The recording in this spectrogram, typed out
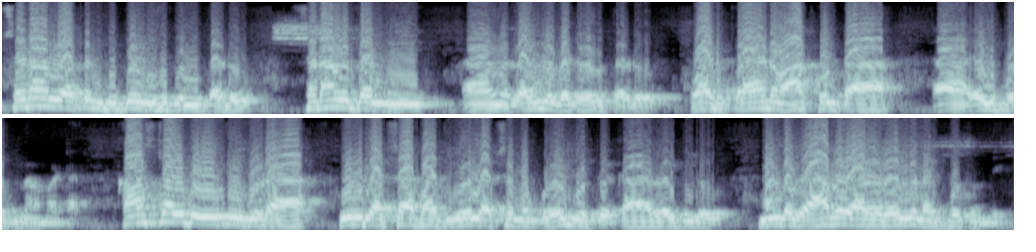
క్షణాల్లో అతను రిపేర్ చేసుకోగలుగుతాడు క్షణాల్లో దాన్ని లైన్లో పెట్టగలుగుతాడు. వాడి ప్రయాణం ఆకుండా వెళ్ళిపోతుంది అనమాట కాస్ట్ ఆఫ్ ది వెహికల్ కూడా ఇది లక్ష పాతిక వేలు లక్ష ముప్పై వేలు చెప్పే కా- వెహికల్ మనకు ఒక యాభై అరవై వేలు అయిపోతుంది.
